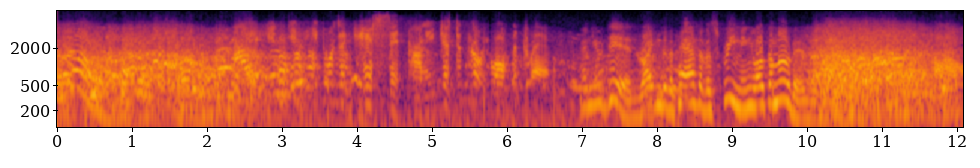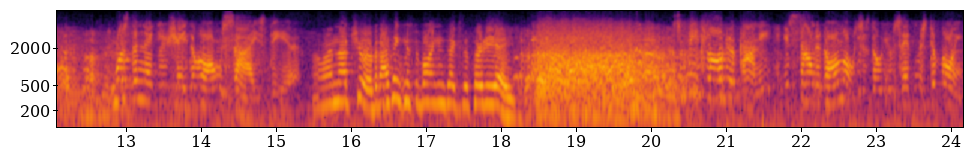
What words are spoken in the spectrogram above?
no. I hinted it was a chess set, Connie, just to throw you off the track. And you did, right into the path of a screaming locomotive. Oh. Was the negligee the wrong size, dear? Well, I'm not sure, but I think Mr. Boynton takes a 38. Speak louder, Connie. It sounded almost as though you said Mr. Boynton.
